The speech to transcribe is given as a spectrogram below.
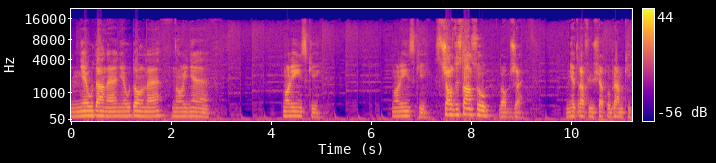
Nieudane, nieudolne. No i nie. Moliński. Moliński. Strzał z dystansu. Dobrze. Nie trafił światło bramki.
